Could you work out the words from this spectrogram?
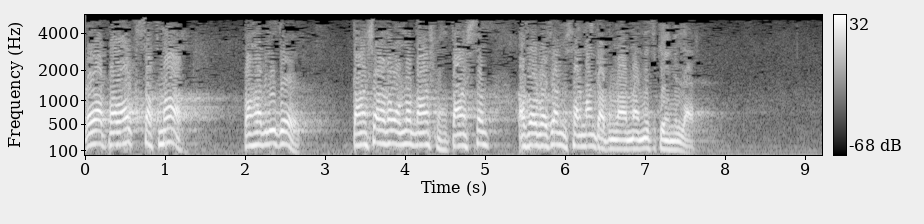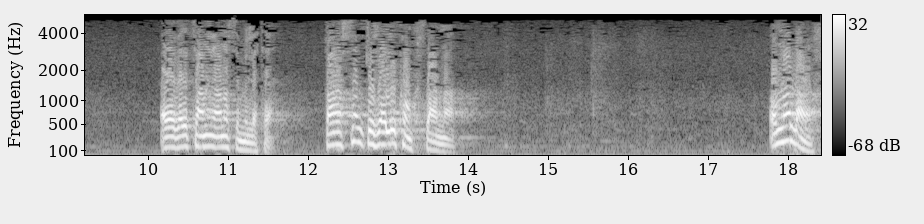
Və ya balaq satmaq vahabili deyil. Danışan adam ondan danışmasın. Danışsın Azərbaycan müsəlman qadınlarından necə geyinirlər. Belə canın yanırsın millətə. Danışsın gözəllik konkurslarına. Ondan danış.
